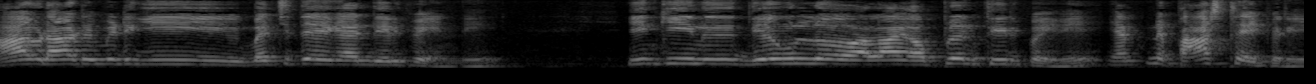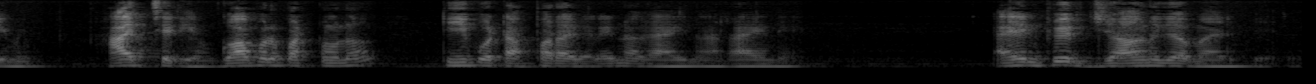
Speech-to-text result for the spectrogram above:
ఆవిడ ఆటోమేటిక్ ఈ మంచిదే కానీ తీరిపోయింది ఇంక ఈయన దేవుళ్ళు అలా అప్పులని తీరిపోయి వెంటనే పాస్ట్ అయిపోయారు ఈయన. ఆశ్చర్యం. గోపాలపట్నంలో టీ కొట్ట అప్పారావు గారు ఒక ఆయన ఆయనే. ఆయన పేరు జానుగా మారిపోయారు.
